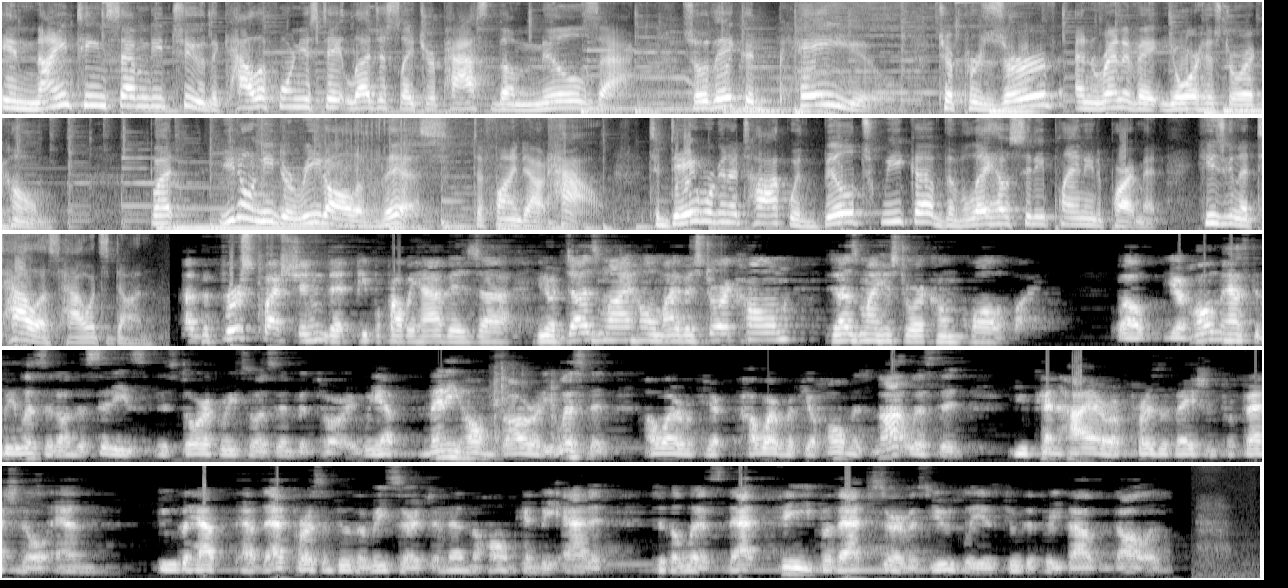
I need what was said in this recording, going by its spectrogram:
In 1972, the California State Legislature passed the Mills Act so they could pay you to preserve and renovate your historic home. But you don't need to read all of this to find out how. Today we're going to talk with Bill Tweeka of the Vallejo City Planning Department. He's going to tell us how it's done. Uh, the first question that people probably have is, uh, you know, does my home, I have a historic home, does my historic home qualify? Well, your home has to be listed on the city's historic resource inventory. We have many homes already listed. However, if your, however, if your home is not listed, you can hire a preservation professional and do the have have that person do the research, and then the home can be added to the list. That fee for that service usually is two to three thousand dollars.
